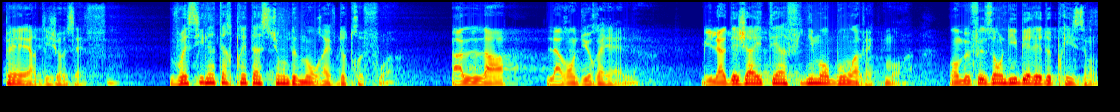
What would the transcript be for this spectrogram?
Père, dit Joseph, voici l'interprétation de mon rêve d'autrefois. Allah l'a rendu réel. Il a déjà été infiniment bon avec moi, en me faisant libérer de prison,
